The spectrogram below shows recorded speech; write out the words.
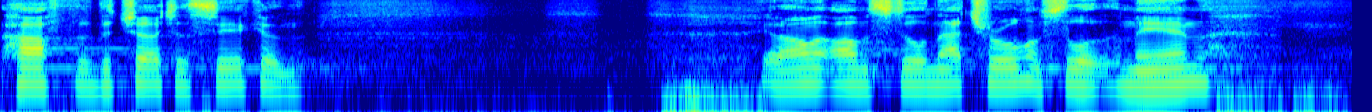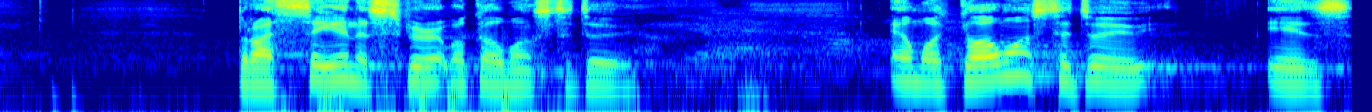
half of the church is sick and, you know, I'm, still natural, I'm still a man. But I see in the Spirit what God wants to do. And what God wants to do is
